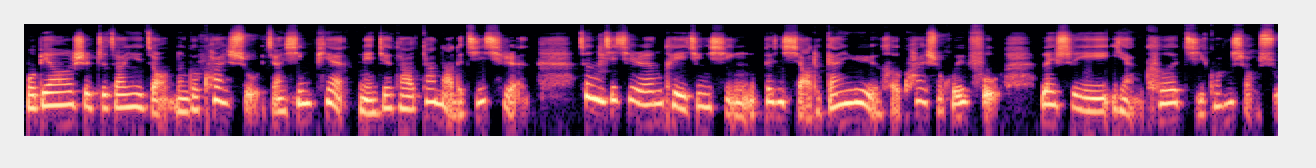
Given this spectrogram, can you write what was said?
目标是制造一种能够快速将芯片连接到大脑的机器人。这种机器人可以进行更小的干预和快速恢复，类似于眼科激光手术。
